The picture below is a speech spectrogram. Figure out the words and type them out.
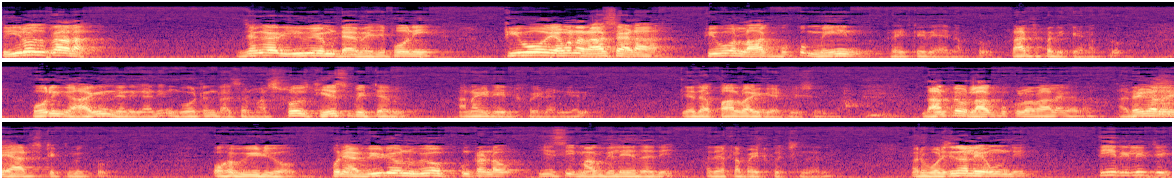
సో ఈరోజు రాలా. నిజంగా ఈవీఎం డ్యామేజ్. పోనీ పిఓ ఏమైనా రాశాడా? PO log book main criteria అయినప్పుడు ప్రాతిపదిక అయినప్పుడు పోలింగ్ ఆగిందని కానీ ఇంకోటని రాశారు. మరుసటి రోజు కేసు పెట్టారు అన్ఐడెంటిఫైడ్ అని కానీ లేదా పాల్వాయి గేట్ దాంట్లో లాగ్ బుక్లో రాలే కదా. అదే కదా యాడ్ స్టిక్ మీకు. ఒక వీడియో. పోనీ ఆ వీడియో నువ్వే ఒప్పుకుంటున్నావు? ఈసీ మాకు తెలియదు అది. అది ఎట్లా బయటకు వచ్చిందని మరి ఒరిజినల్ ఏముంది? తీ రిలీజ్ చేయి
